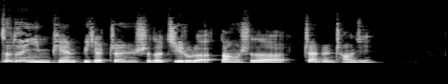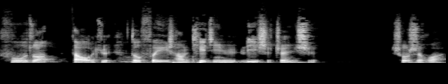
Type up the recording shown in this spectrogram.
这段影片比较真实的记录了当时的战争场景，服装、道具都非常贴近于历史真实。说实话，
